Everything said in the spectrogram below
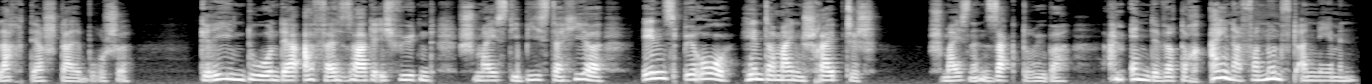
lacht der Stallbursche. Green, du und der Affe, sage ich wütend, schmeiß die Biester hier, ins Büro, hinter meinen Schreibtisch. Schmeiß nen Sack drüber. Am Ende wird doch einer Vernunft annehmen.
